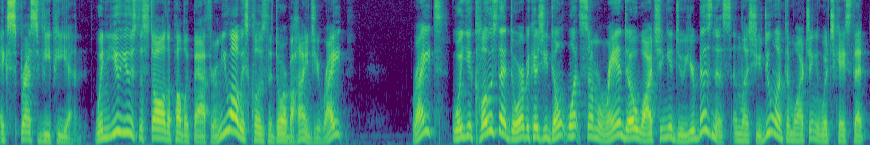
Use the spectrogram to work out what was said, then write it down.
ExpressVPN. When you use the stall of the public bathroom, you always close the door behind you, right? Right? Well, you close that door because you don't want some rando watching you do your business, unless you do want them watching, in which case that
